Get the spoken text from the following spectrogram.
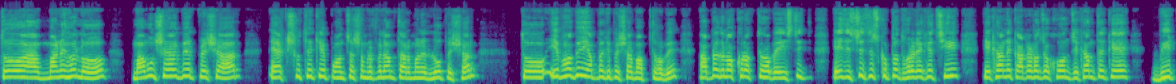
তো মানে হলো মামুন সাহেবের প্রেশার একশো থেকে পঞ্চাশ আমরা পেলাম, তার মানে লো প্রেশার তো এভাবেই আপনাকে প্রেশার মাপতে হবে। আপনাকে লক্ষ্য রাখতে হবে, এই যে স্টিথোস্কোপটা ধরে রেখেছি, এখানে কাটাটা যখন যেখান থেকে বিট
